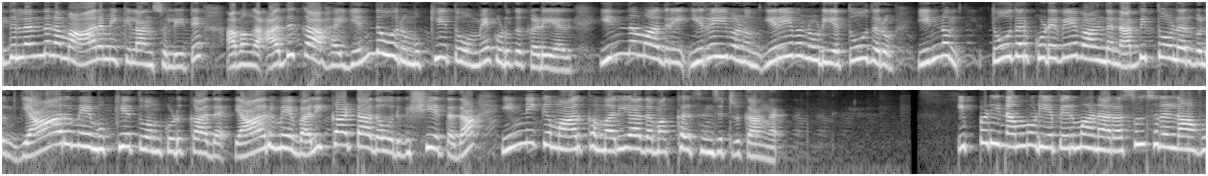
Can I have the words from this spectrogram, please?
இதுல இருந்து நம்ம ஆரம்பிக்கலாம்னு சொல்லிட்டு அவங்க அதுக்காக எந்த ஒரு முக்கியத்துவமே கொடுக்க கிடையாது. இந்த மாதிரி இரு இறைவனும் இறைவனுடைய தூதரும் இன்னும் தூதர் கூடவே வாழ்ந்த நபித்தோழர்களும் யாருமே முக்கியத்துவம் கொடுக்காத யாருமே வழிகாட்டாத ஒரு விஷயத்தை தான் இன்னைக்கு மார்க்கம் அறியாத மக்கள் செஞ்சிட்டு இருக்காங்க இப்படி நம்முடைய பெருமானார் ரசூல் சுல்லாஹூ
